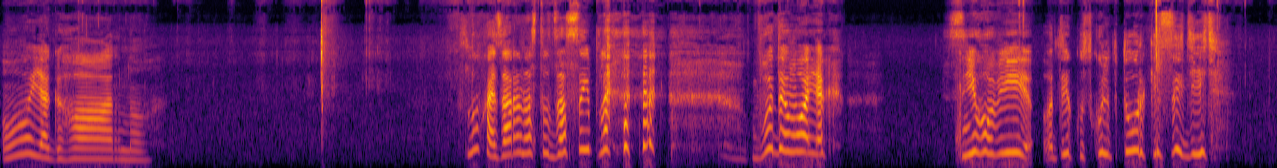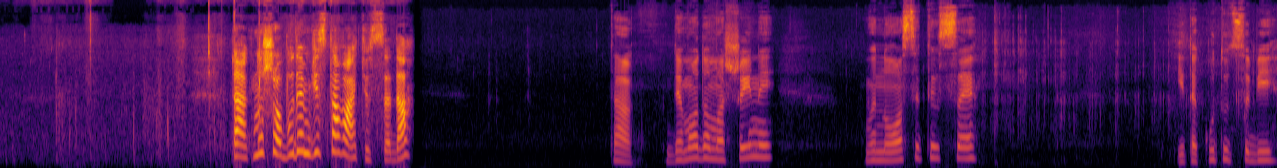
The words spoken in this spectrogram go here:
Ой, як гарно. Слухай, зараз нас тут засипле. Будемо як снігові оті скульптурки сидіти. Так, ну що, будемо діставати усе, да? Так, йдемо до машини, виносити все. І таку тут собі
